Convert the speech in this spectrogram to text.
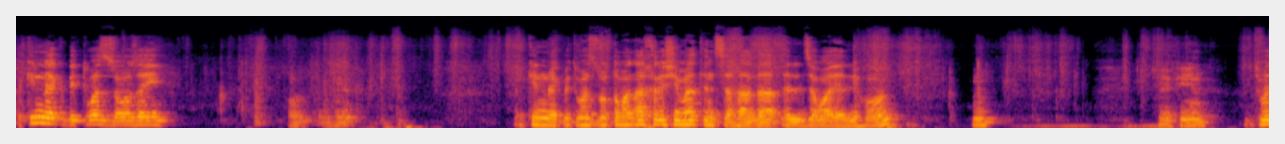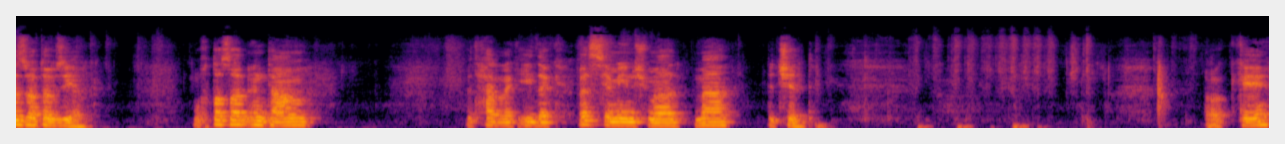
أكنك بتوزعه زي هون أكنك بتوزعه. طبعا آخر إشي ما تنسى هذا الزوايا اللي هون. شايفين؟ بتوزعه توزيع. مختصر انت عم بتحرك إيدك بس يمين شمال ما بتشد. أوكي.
